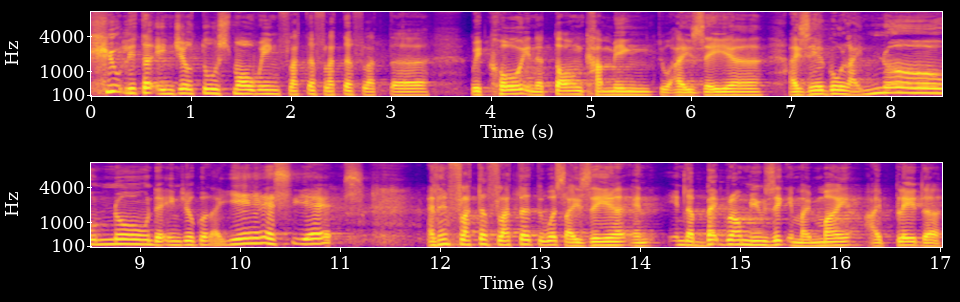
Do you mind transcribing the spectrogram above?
cute little angel, two small wings, flutter, flutter, flutter. We call in the tongue coming to Isaiah. Isaiah go like, no, no. The angel go like, yes, yes. And then flutter, flutter towards Isaiah. And in the background music in my mind, I play the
